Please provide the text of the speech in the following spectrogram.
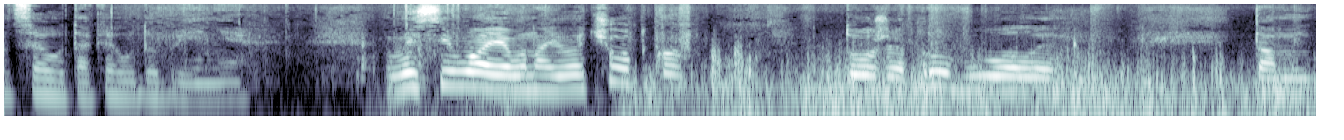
Оце отаке удобрення. Висіває вона його чітко. Теж пробували. Там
